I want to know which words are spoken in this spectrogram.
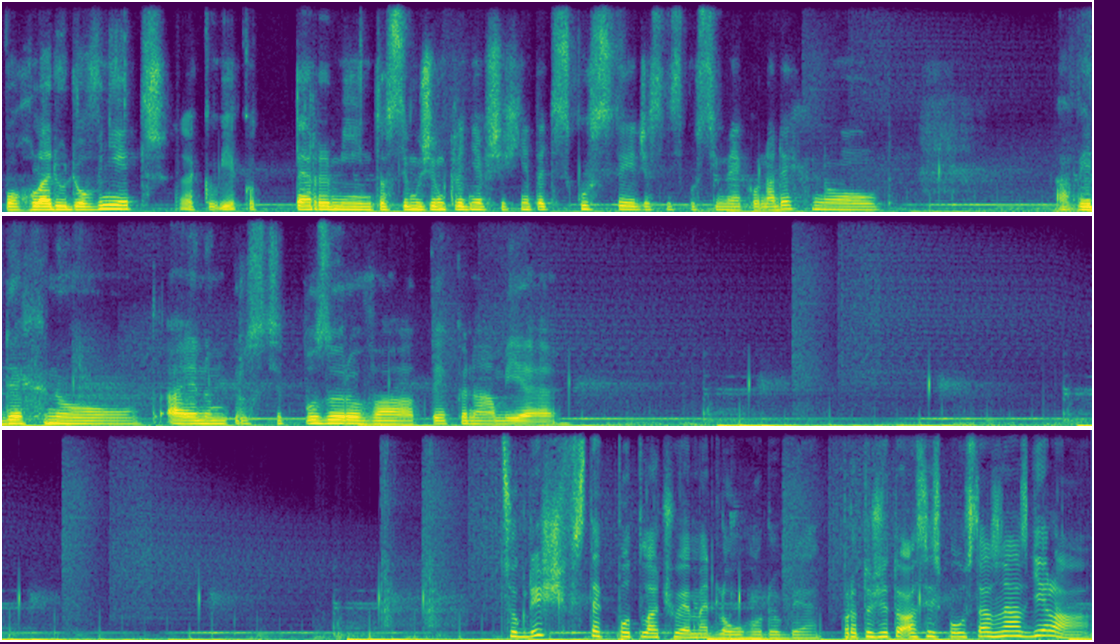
pohledu dovnitř, takový jako termín, to si můžeme klidně všichni teď zkusit, že si zkusíme jako nadechnout a vydechnout a jenom prostě pozorovat, jak nám je, Co když vztek potlačujeme dlouhodobě? Protože to asi spousta z nás dělá.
